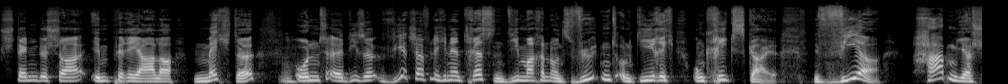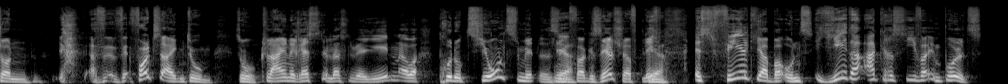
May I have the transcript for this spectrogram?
ständischer imperialer Mächte. Und äh, diese wirtschaftlichen Interessen, die machen uns wütend und gierig und kriegsgeil. Wir haben ja schon ja, Volkseigentum. So kleine Reste lassen wir jeden, aber Produktionsmittel sind Ja. vergesellschaftlich. Ja. Es fehlt ja bei uns jeder aggressiver Impuls.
